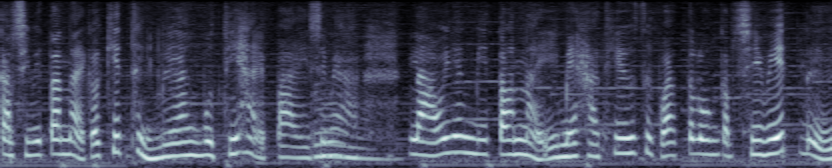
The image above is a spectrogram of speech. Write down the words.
กับชีวิตตอนไหนก็คิดถึงเรื่องบุตรที่หายไปใช่ไหมคะแล้วยังมีตอนไหนอีกไหมคะที่รู้สึกว่าตรงกับชีวิตหรือ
